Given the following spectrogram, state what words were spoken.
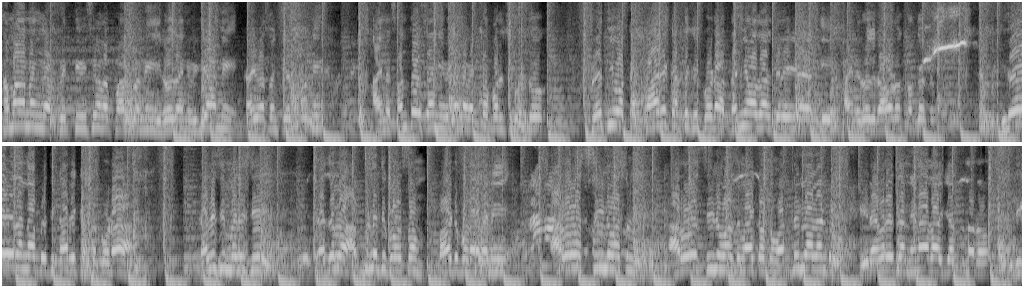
సమానంగా ప్రతి విషయంలో పాల్గొని ఈరోజు ఆయన విజయాన్ని కైవసం చేసుకొని ఆయన సంతోషాన్ని విధంగా వ్యక్తపరుచుకుంటూ ప్రతి ఒక్క కార్యకర్తకి కూడా ధన్యవాదాలు తెలియజేయడానికి ఆయన ఈరోజు రావడం సంతోషం. ఇదే విధంగా ప్రతి కార్యకర్త కూడా కలిసిమెలిసి ప్రజల అభ్యున్నతి కోసం పాటుపడాలని అరవ శ్రీనివాసులు అరవ శ్రీనివాసుల నాయకత్వం వర్ధిల్లాలంటూ వీరెవరైతే నినాదాలు చేస్తున్నారో ఇది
